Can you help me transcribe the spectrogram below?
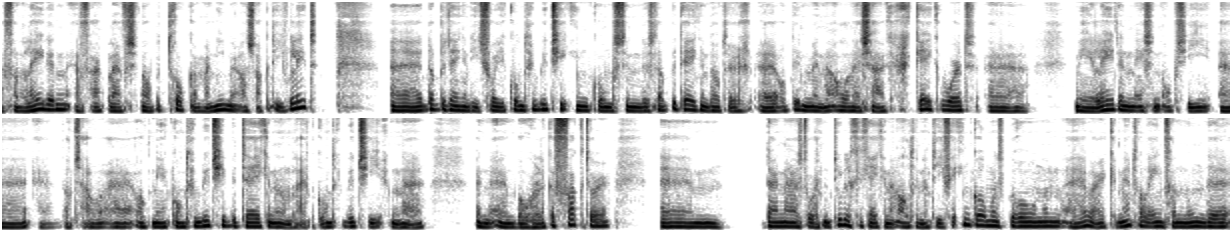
van leden. En vaak blijven ze wel betrokken, maar niet meer als actief lid. dat betekent iets voor je contributieinkomsten. Dus dat betekent dat er op dit moment naar allerlei zaken gekeken wordt. Meer leden is een optie. dat zou ook meer contributie betekenen. Dan blijft contributie een, een, een behoorlijke factor. Um, Daarnaast wordt natuurlijk gekeken naar alternatieve inkomensbronnen, waar ik er net al een van noemde.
